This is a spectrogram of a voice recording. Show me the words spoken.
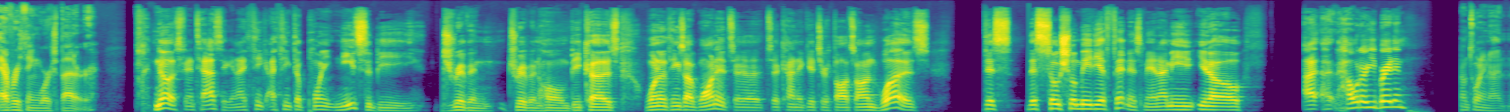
everything works better. No, it's fantastic, and I think I think the point needs to be driven driven home because one of the things I wanted to to kind of get your thoughts on was this this social media fitness, man. I mean, you know, I, how old are you, Braydon? I'm 29.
